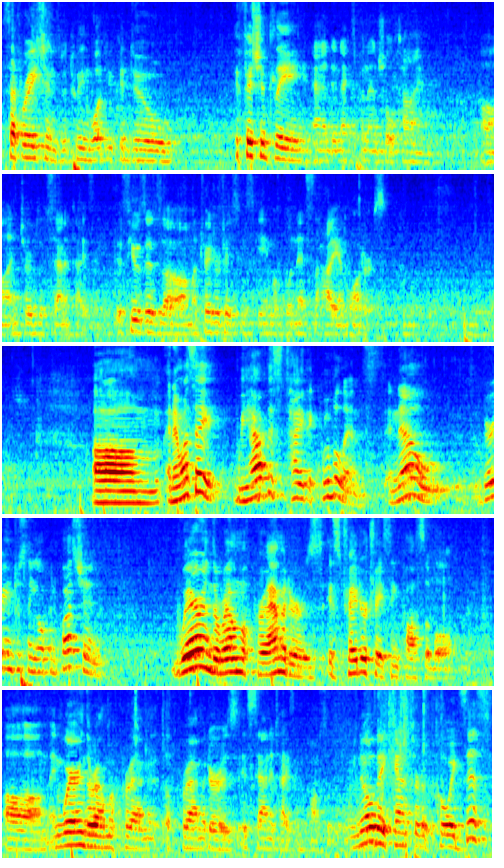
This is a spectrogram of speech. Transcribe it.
separations between what you can do efficiently and in exponential time uh, in terms of sanitizing. This uses um, a traitor tracing scheme of Boneh, Sahai, and Waters. Um, and I want to say, we have this tight equivalence, and now, it's a very interesting open question, where in the realm of parameters is traitor tracing possible? Um, and where in the realm of, param of, parameters is sanitizing possible? We know they can't sort of coexist,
